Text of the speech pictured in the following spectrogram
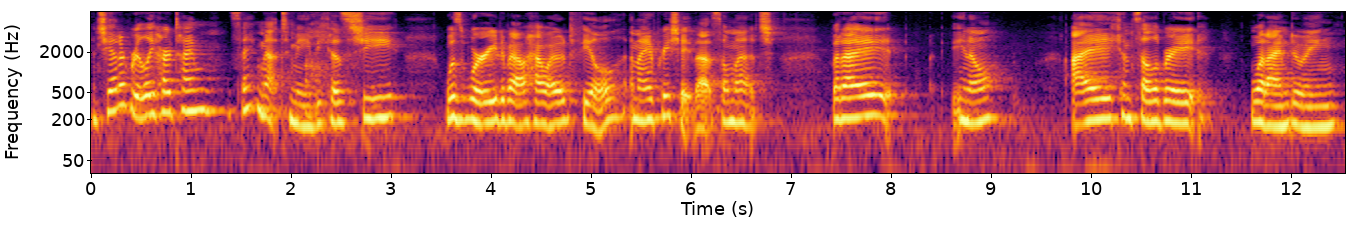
And she had a really hard time saying that to me oh. because she was worried about how I would feel. And I appreciate that so much. But I, you know, I can celebrate what I'm doing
